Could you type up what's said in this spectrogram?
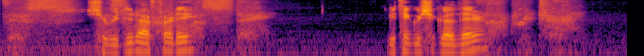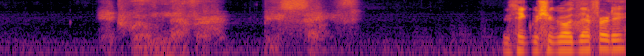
This Should we do that, Freddy? You think we should go there? It will never be safe. You think we should go there, Freddy?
